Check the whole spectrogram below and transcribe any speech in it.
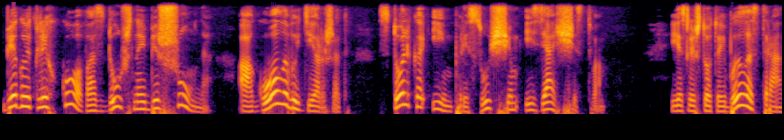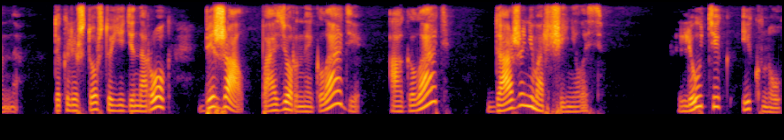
бегают легко, воздушно и бесшумно, а головы держат столько им присущим изяществом. Если что-то и было странно, так лишь то, что единорог бежал по озерной глади, а гладь даже не морщинилась. Лютик икнул,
